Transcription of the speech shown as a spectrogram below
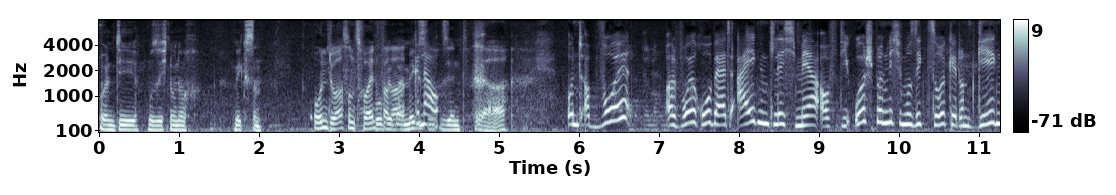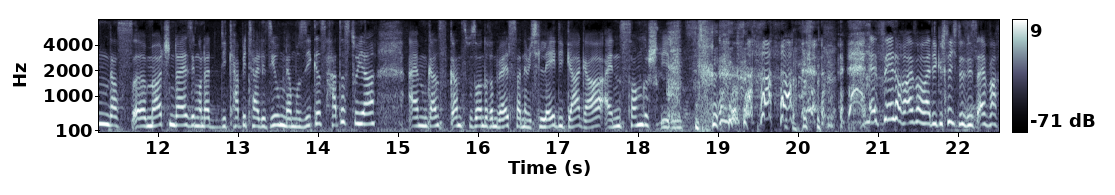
Und die muss ich nur noch mixen. Und du hast uns vorhin Wo wir beim verraten. Mixen Genau. sind. Ja. Und obwohl, obwohl Robert eigentlich mehr auf die ursprüngliche Musik zurückgeht und gegen das äh, Merchandising oder die Kapitalisierung der Musik ist, hattest du ja einem ganz, ganz besonderen Weltstar, nämlich Lady Gaga, einen Song geschrieben. Erzähl doch einfach mal die Geschichte, die ist einfach,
